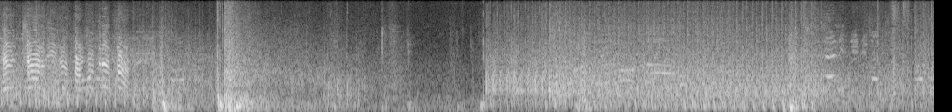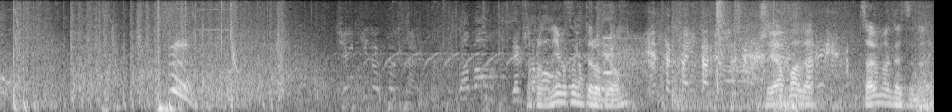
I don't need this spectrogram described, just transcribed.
Cel Charlie został utracony. Naprawdę nie wiem jak oni to robią, Jestem sanitariuszem. że ja walę cały magazynek,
